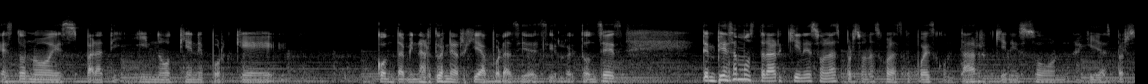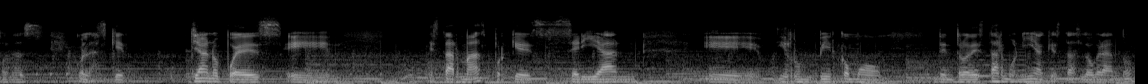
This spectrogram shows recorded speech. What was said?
esto no es para ti y no tiene por qué contaminar tu energía por así decirlo. Entonces te empieza a mostrar quiénes son las personas con las que puedes contar quiénes son aquellas personas con las que ya no puedes eh, estar más porque serían eh, irrumpir como dentro de esta armonía que estás logrando.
